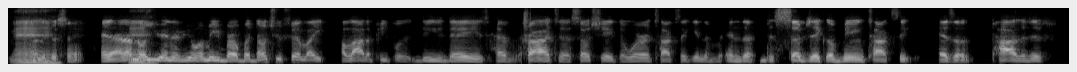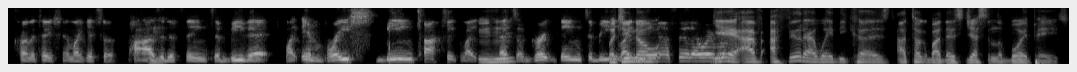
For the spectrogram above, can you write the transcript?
Man. 100%. And I don't know you interviewing me, bro, but don't you feel like a lot of people these days have tried to associate the word toxic in the in the, the subject of being toxic as a positive connotation like it's a positive mm-hmm. thing to be that like embrace being toxic like mm-hmm. that's a great thing to be but like, you know you feel that way, yeah i I feel that way because i talk about this justin laboy page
